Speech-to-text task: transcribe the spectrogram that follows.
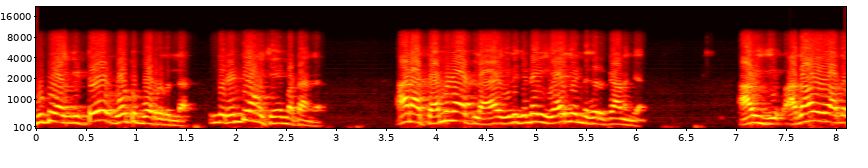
துட்டு வாங்கிட்டு ஓட்டு போடுறதில்ல. இந்த ரெண்டையும் அவங்க செய்ய மாட்டாங்க. ஆனா தமிழ்நாட்டில் இதுக்குன்னே ஏஜென்ட்டுங்க இருக்கானுங்க? அதாவது அந்த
